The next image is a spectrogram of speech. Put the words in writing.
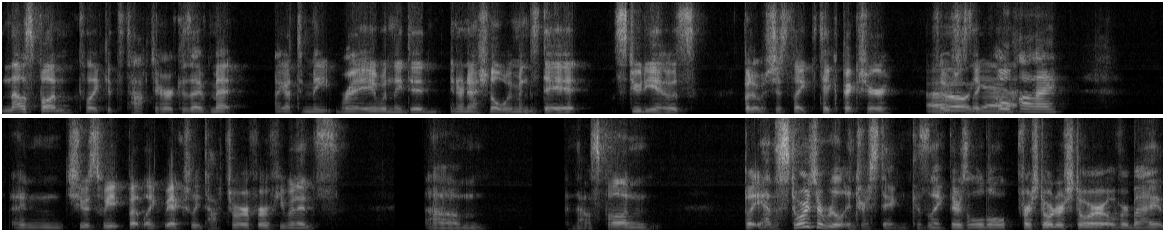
and that was fun to like get to talk to her because I've met, I got to meet Rey when they did International Women's Day at Studios, but it was just like take a picture. So it was oh just like, yeah. oh hi, and she was sweet, but like we actually talked to her for a few minutes, um, and that was fun. But yeah, the stores are real interesting because like there's a little first order store over by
